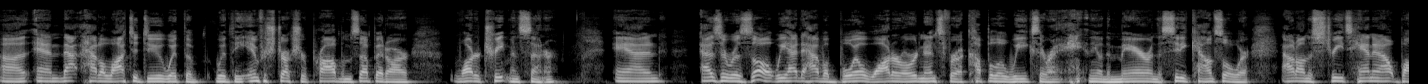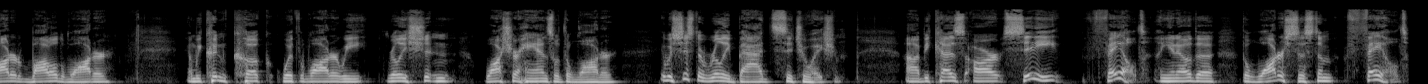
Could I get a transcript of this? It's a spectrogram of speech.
uh, and that had a lot to do with the with the infrastructure problems up at our water treatment center, and as a result, we had to have a boil water ordinance for a couple of weeks. There were, you know, the mayor and the city council were out on the streets handing out bottled, bottled water, and we couldn't cook with water. We really shouldn't wash our hands with the water. It was just a really bad situation uh, because our city failed. You know, the the water system failed,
